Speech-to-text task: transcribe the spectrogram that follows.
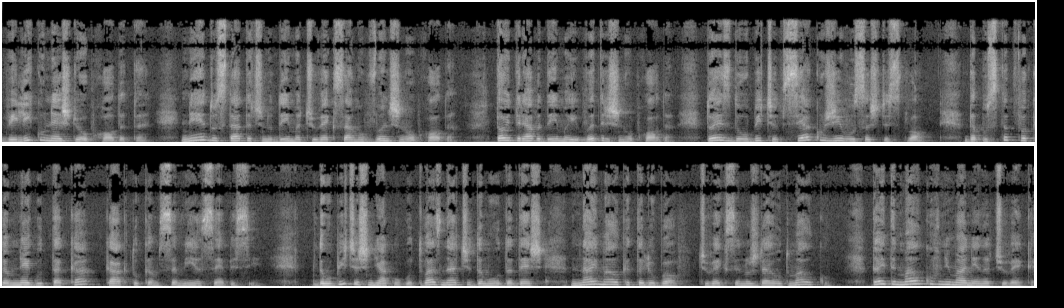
Велико нещо е обходата. Не е достатъчно да има човек само външна обхода. Той трябва да има и вътрешна обхода, т.е. да обича всяко живо същество, да постъпва към него така, както към самия себе си. Да обичаш някого, това значи да му отдадеш най-малката любов. Човек се нуждае от малко. Дайте малко внимание на човека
